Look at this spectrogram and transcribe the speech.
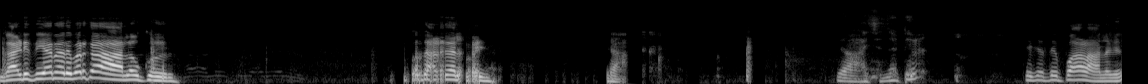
गाडीत येणार आहे बरं का लवकर. पाहिजे या. या, त्याच्यात ते पाळ आलं ग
